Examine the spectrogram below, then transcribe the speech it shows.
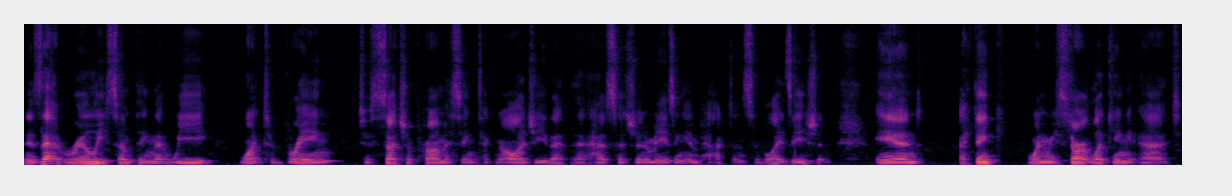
And is that really something that we want to bring to such a promising technology that, that has such an amazing impact on civilization? And I think when we start looking at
